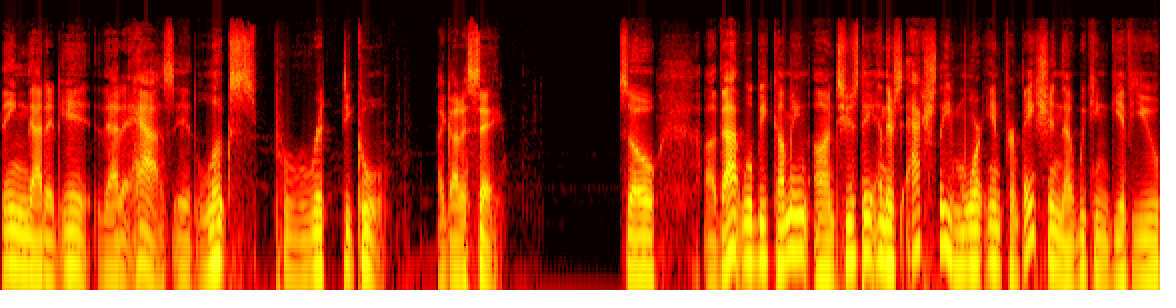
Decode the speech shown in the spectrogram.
thing that it is that it has. It looks pretty cool. I gotta say. So uh, that will be coming on Tuesday, and there's actually more information that we can give you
